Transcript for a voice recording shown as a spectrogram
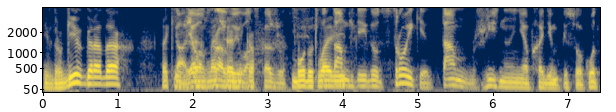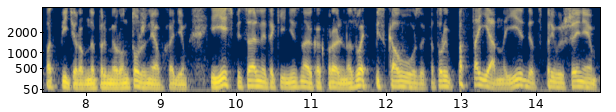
и в других городах таких да, же я вам сразу, Иван, скажу, будут ловить. Там, где идут стройки, там жизненно необходим песок. Вот под Питером, например, он тоже необходим. И есть специальные такие, не знаю, как правильно назвать, песковозы, которые постоянно ездят с превышением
